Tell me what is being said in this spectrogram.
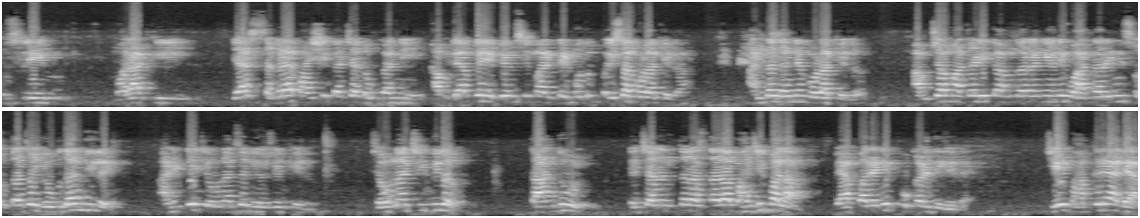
मुस्लिम मराठी या सगळ्या भाषिकाच्या लोकांनी आपल्या आपल्या एपीएमसी मार्केट मधून पैसा गोळा केला अन्नधान्य गोळा केलं आमच्या माथाडी कामगारांनी आणि वारणाऱ्यांनी स्वतःचं योगदान दिलंय आणि ते जेवणाचं नियोजन केलं. जेवणाची बिलं तांदूळ त्याच्यानंतर असणारा भाजीपाला व्यापाऱ्याने फुकट दिलेला आहे. जे भाकऱ्या आल्या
